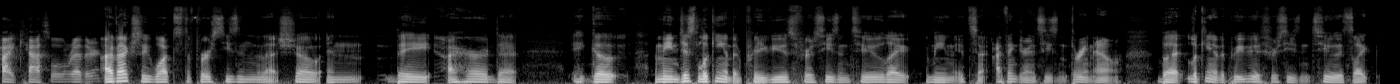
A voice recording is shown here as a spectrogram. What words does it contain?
High Castle rather? I've actually watched the first season of that show, and they. I heard that it go. I mean, just looking at the previews for season two, like, I mean, it's. I think they're in season three now, but looking at the previews for season two, it's like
